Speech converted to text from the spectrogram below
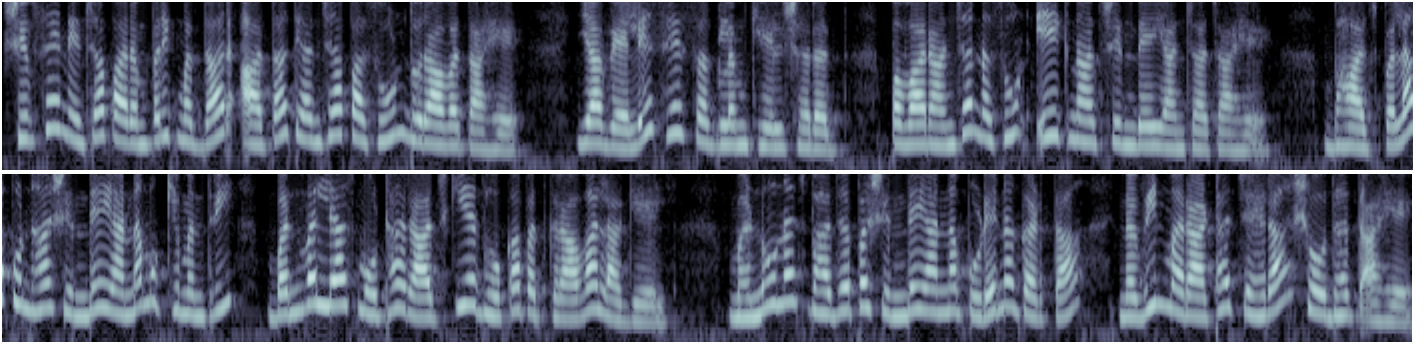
शिवसेनेचा पारंपरिक मतदार आता त्यांच्यापासून दुरावत आहे. या वेळेस हे सगलम खेल शरद पवारांच्या नसून एकनाथ शिंदे यांच्याच आहे. भाजपला पुन्हा शिंदे यांना मुख्यमंत्री बनवल्यास मोठा राजकीय धोका पत्करावा लागेल. म्हणूनच भाजप शिंदे यांना पुढे न करता नवीन मराठा चेहरा शोधत आहे.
